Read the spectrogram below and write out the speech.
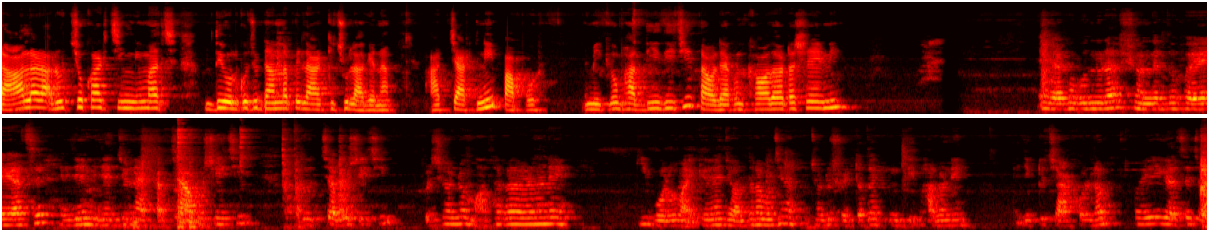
ডাল আর আলুর চোখা আর চিংড়ি মাছ দিয়ে ওলকচুর ডালনা পেলে আর কিছু লাগে না। আর চাটনি, পাঁপড়। মেয়েকেও ভাত দিয়ে দিয়েছি, তাহলে এখন খাওয়া দাওয়াটা সেরে নিই। এই দেখো বন্ধুরা, সন্ধ্যে তো হয়ে গেছে এই যে নিজের জন্য এক কাপ চা বসিয়েছি। দুধ চা বসিয়েছি। প্রচণ্ড মাথা খারাপ মানে কি বলব মাইকেলের যন্ত্রণা বলছি না, প্রচণ্ড শরীরটা তো এমনিতেই ভালো নেই। এই যে একটু চা করলাম, হয়েই গেছে চা।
